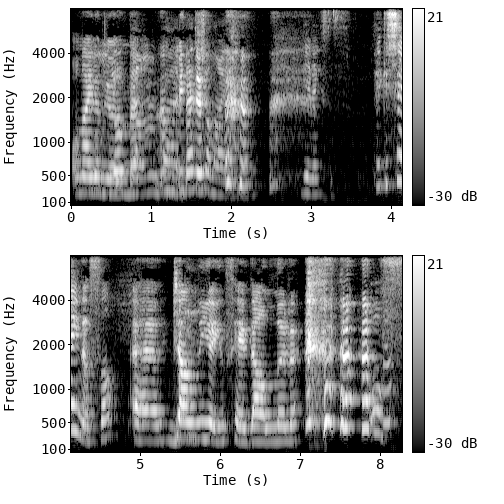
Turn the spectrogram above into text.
onaylamıyorum Yok ben. ben, Bitti. ben hiç onaylamıyorum. Gereksiz. Peki şey nasıl? Ee, canlı yayın sevdalıları. of.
